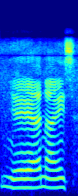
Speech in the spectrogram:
Yeah, nice.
